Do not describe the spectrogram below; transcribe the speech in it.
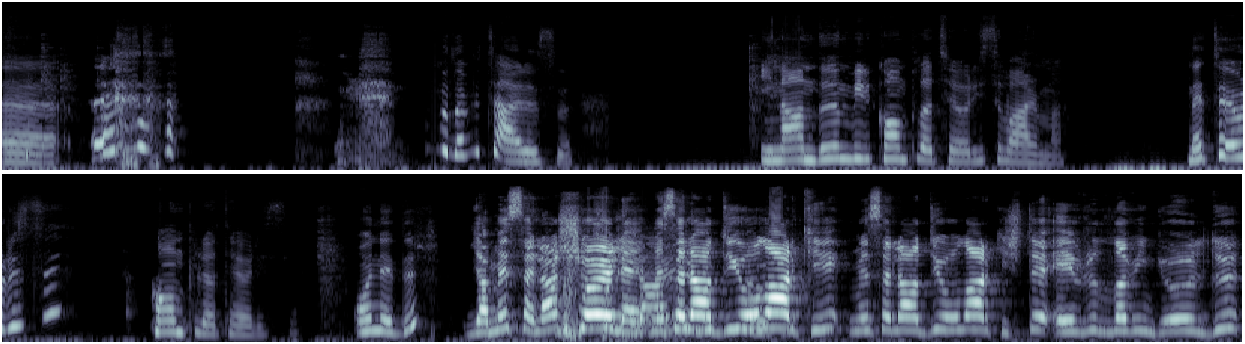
Ee, bu da bir tanesi. İnandığın bir komplo teorisi var mı? Ne teorisi? Komplo teorisi. O nedir? Ya mesela şöyle Yani mesela diyorlar ki mesela diyorlar ki işte Avril Lavigne öldü.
